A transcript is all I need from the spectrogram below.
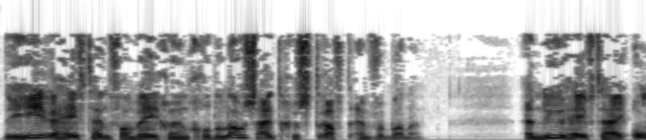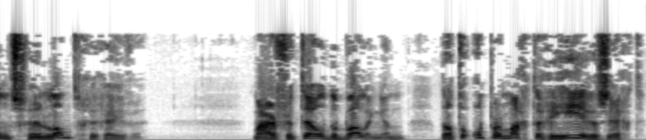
de Heere heeft hen vanwege hun goddeloosheid gestraft en verbannen. En nu heeft hij ons hun land gegeven. Maar vertel de ballingen dat de oppermachtige Heere zegt,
